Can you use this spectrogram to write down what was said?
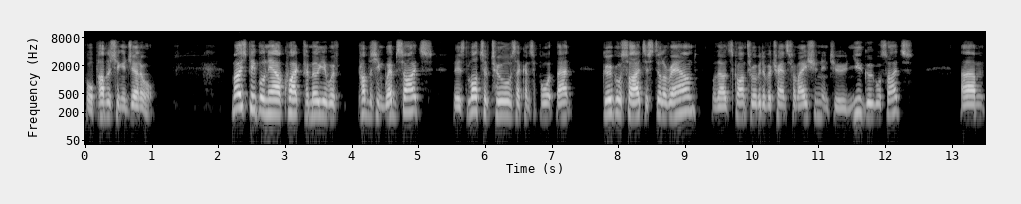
or publishing in general. Most people now are quite familiar with publishing websites. There's lots of tools that can support that. Google Sites is still around, although it's gone through a bit of a transformation into new Google Sites. Um,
